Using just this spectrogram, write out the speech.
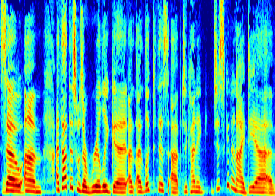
So So, um, I thought this was a really good. I, I looked this up to kind of just get an idea of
